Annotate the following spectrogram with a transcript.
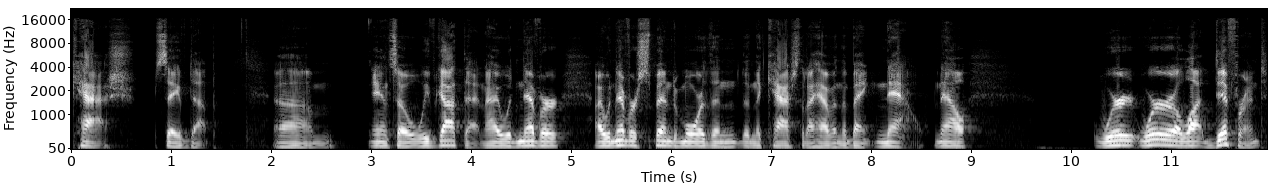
cash saved up. Um, and so we've got that. And I would never I would never spend more than than the cash that I have in the bank now. Now we're we're a lot different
